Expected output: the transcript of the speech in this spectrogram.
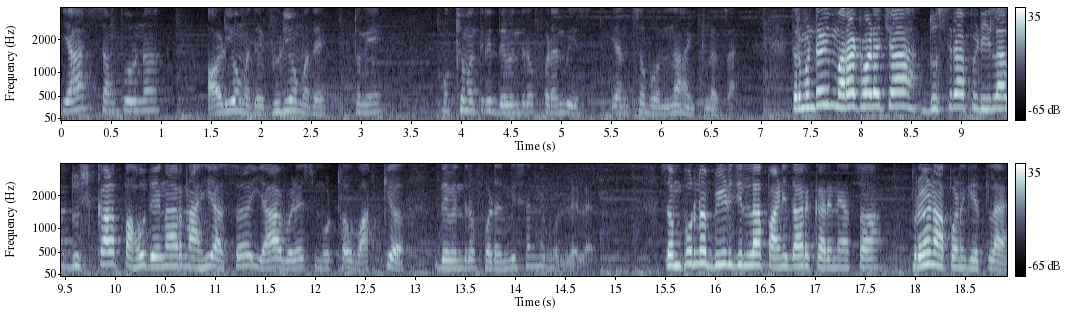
या संपूर्ण ऑडिओमध्ये व्हिडिओमध्ये तुम्ही मुख्यमंत्री देवेंद्र फडणवीस यांचं बोलणं ऐकलंच आहे. तर मंडळी मराठवाड्याच्या दुसऱ्या पिढीला दुष्काळ पाहू देणार नाही असं यावेळेस मोठं वाक्य देवेंद्र फडणवीस यांनी बोललेलं आहे. संपूर्ण बीड जिल्हा पाणीदार करण्याचा प्रण आपण घेतलाय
